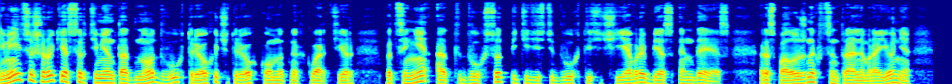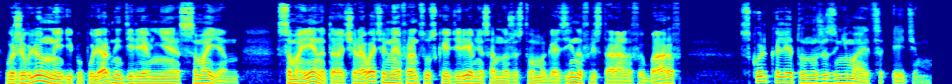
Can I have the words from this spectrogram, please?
Имеется широкий ассортимент одно-, двух-, трех- и четырехкомнатных квартир по цене от 252 тысяч евро без НДС, расположенных в центральном районе в оживленной и популярной деревне Самоен. Самоен – это очаровательная французская деревня со множеством магазинов, ресторанов и баров. Сколько лет он уже занимается этим?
